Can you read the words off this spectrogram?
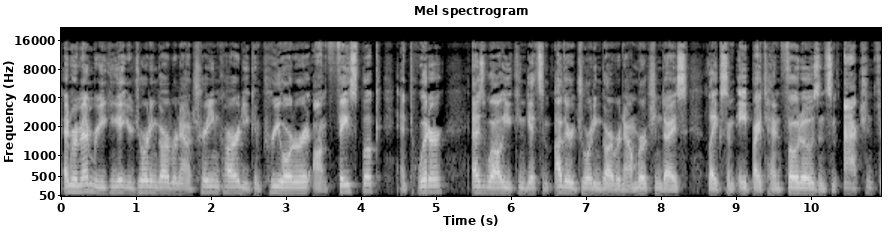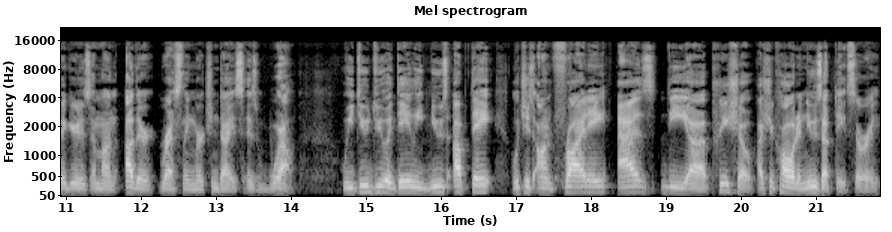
And remember, you can get your Jordan Garber Now trading card. You can pre order it on Facebook and Twitter. As well, you can get some other Jordan Garber Now merchandise, like some 8x10 photos and some action figures, among other wrestling merchandise as well. We do do a daily news update, which is on Friday as the uh, pre show. I should call it a news update, sorry.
